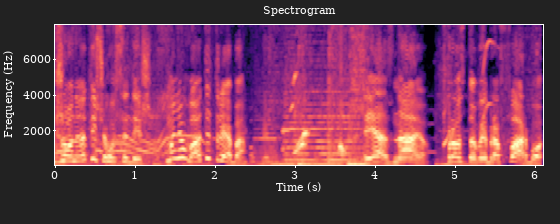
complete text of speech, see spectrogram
Джоне, а ти чого сидиш? Малювати треба. Я знаю. Просто вибрав фарбу.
